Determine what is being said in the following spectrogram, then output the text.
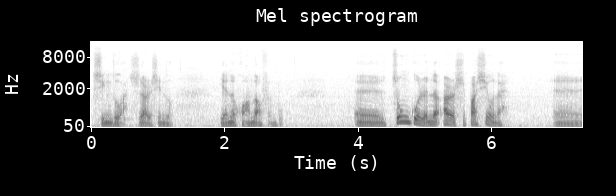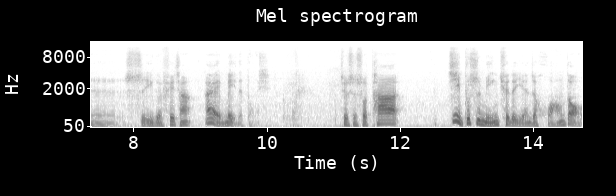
星座啊，十二星座，沿着黄道分布。呃，中国人的二十八宿呢，嗯，是一个非常暧昧的东西。就是说，它既不是明确的沿着黄道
